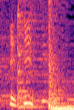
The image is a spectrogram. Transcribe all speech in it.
Gracias.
